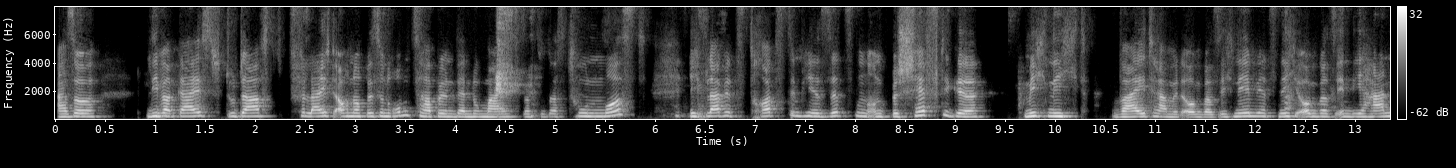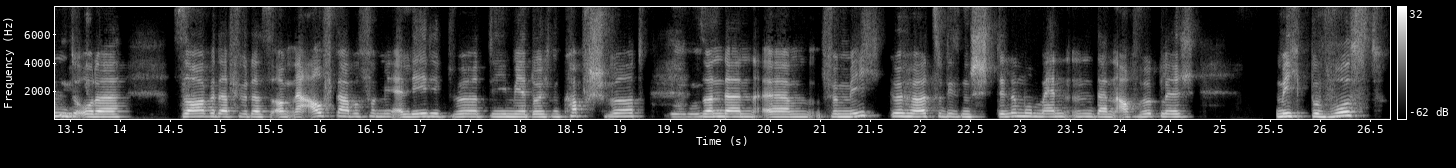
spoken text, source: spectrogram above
Also, lieber mhm. Geist, du darfst vielleicht auch noch ein bisschen rumzappeln, wenn du meinst, dass du das tun musst. Ich bleibe jetzt trotzdem hier sitzen und beschäftige mich nicht weiter mit irgendwas. Ich nehme jetzt nicht irgendwas in die Hand oder sorge dafür, dass irgendeine Aufgabe von mir erledigt wird, die mir durch den Kopf schwirrt, mhm. sondern ähm, für mich gehört zu diesen stille Momenten dann auch wirklich mich bewusst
